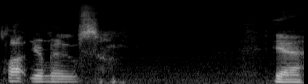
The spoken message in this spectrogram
plot your moves. Yeah.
